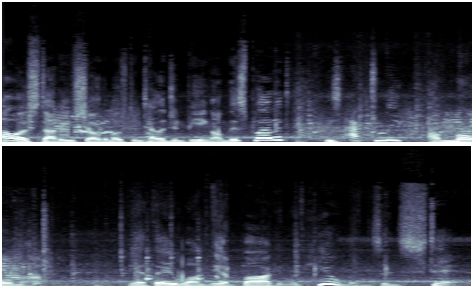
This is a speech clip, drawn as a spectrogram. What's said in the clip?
Our studies show the most intelligent being on this planet is actually a mole. Yet they want me to bargain with humans instead.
